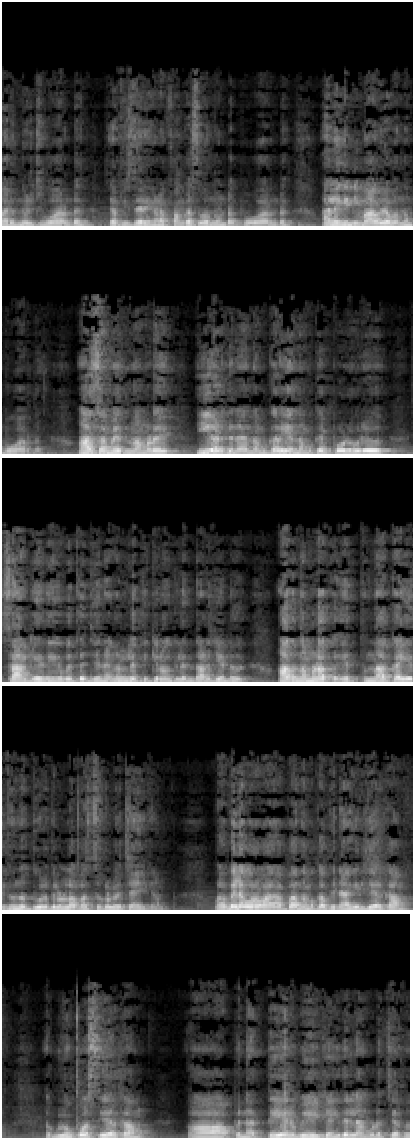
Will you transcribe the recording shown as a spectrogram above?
മരുന്നൊഴിച്ച് പോകാറുണ്ട് ചില ഫിസേറിങ്ങനെ ഫംഗസ് വന്നുകൊണ്ട് പോകാറുണ്ട് അല്ലെങ്കിൽ നിമാവിര വന്നും പോകാറുണ്ട്. ആ സമയത്ത് നമ്മൾ ഈ അടുത്തിന് നമുക്കറിയാം നമുക്ക് എപ്പോഴും ഒരു സാങ്കേതിക വിദ്യ ജനങ്ങളിൽ എത്തിക്കണമെങ്കിൽ എന്താണ് ചെയ്യേണ്ടത്? അത് നമ്മുടെ എത്തുന്ന കയ്യെത്തുന്ന ദൂരത്തിലുള്ള വസ്തുക്കൾ വെച്ചായിരിക്കണം. വില കുറവാണ് അപ്പൊ നമുക്ക് വിനാഗിരി ചേർക്കാം ഗ്ലൂക്കോസ് ചേർക്കാം പിന്നെ തേൻ ഉപയോഗിക്കാം ഇതെല്ലാം കൂടെ ചേർത്ത്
